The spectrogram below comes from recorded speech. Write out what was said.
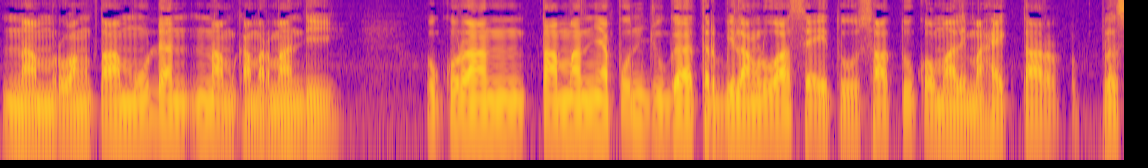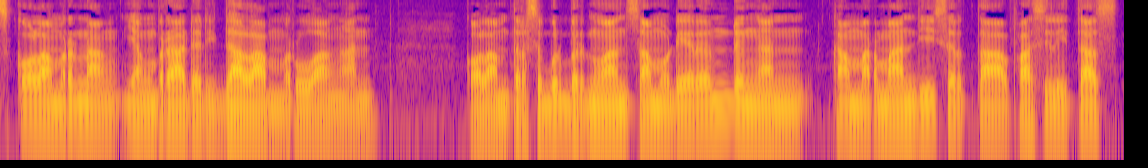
6 ruang tamu, dan 6 kamar mandi. Ukuran tamannya pun juga terbilang luas yaitu 1,5 hektar plus kolam renang yang berada di dalam ruangan. Kolam tersebut bernuansa modern dengan kamar mandi serta fasilitas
